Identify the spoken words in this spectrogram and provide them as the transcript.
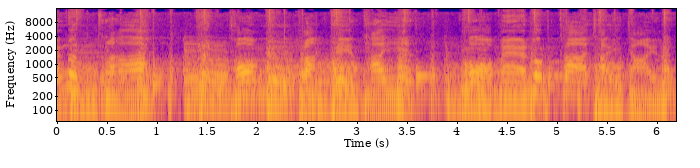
ยเงินตรา เงินทองอยู่ประเทศไทย พ่อแม่ลดค่าใช้จ่ายลง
